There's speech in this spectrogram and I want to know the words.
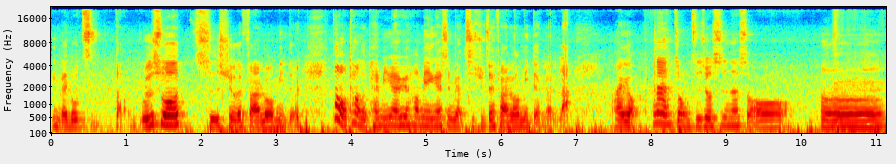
应该都知道。我是说持续的 follow me 的，但我看我的排名越来越后面，应该是没有持续在 follow me 的人啦。哎呦，那总之就是那时候，嗯，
